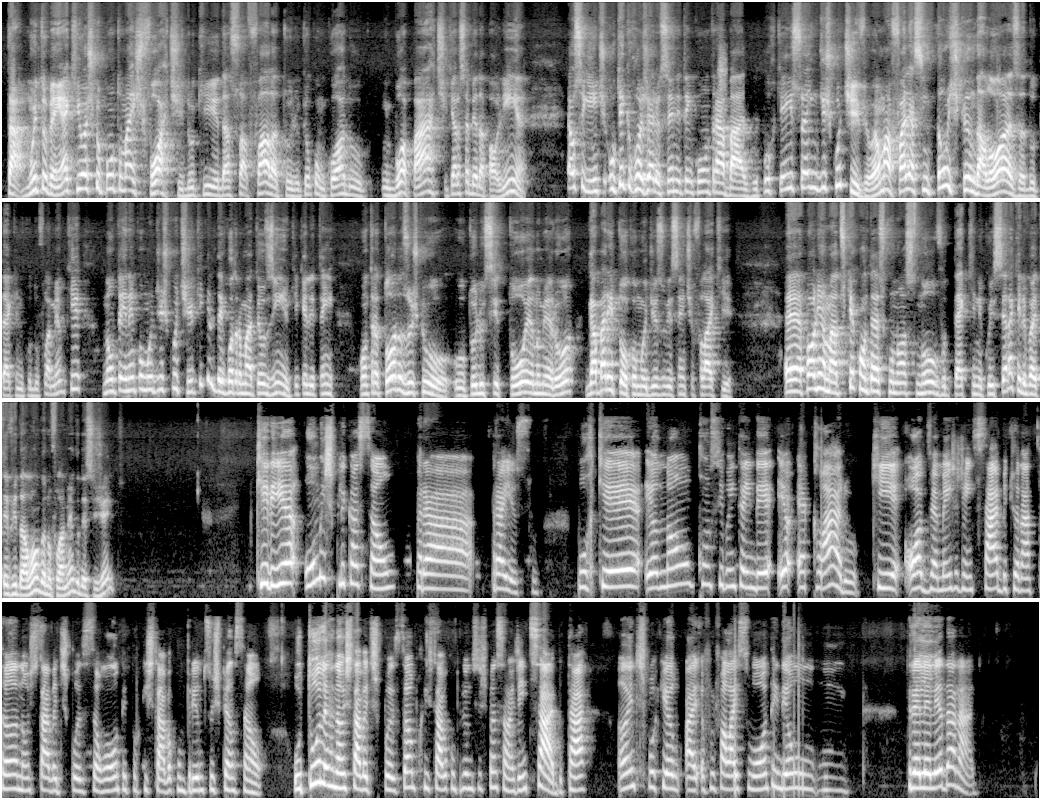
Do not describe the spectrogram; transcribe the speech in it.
Tá, muito bem. Aqui eu acho que o ponto mais forte do que da sua fala, Túlio, que eu concordo em boa parte, quero saber da Paulinha, é o seguinte: o que, que o Rogério Ceni tem contra a base? Porque isso é indiscutível. É uma falha assim tão escandalosa do técnico do Flamengo que não tem nem como discutir. O que, que ele tem contra o Mateuzinho? O que, que ele tem contra todos os que o, o Túlio citou, enumerou, gabaritou, como diz o Vicente Flá aqui. É, Paulinha Matos, o que acontece com o nosso novo técnico e será que ele vai ter vida longa no Flamengo desse jeito? queria uma explicação para isso. Porque eu não consigo entender. Eu, é claro que, obviamente, a gente sabe que o Natan não estava à disposição ontem porque estava cumprindo suspensão. O Tuller não estava à disposição porque estava cumprindo suspensão. A gente sabe, tá? Antes, porque eu, eu fui falar isso ontem, deu um, um trelelê danado.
